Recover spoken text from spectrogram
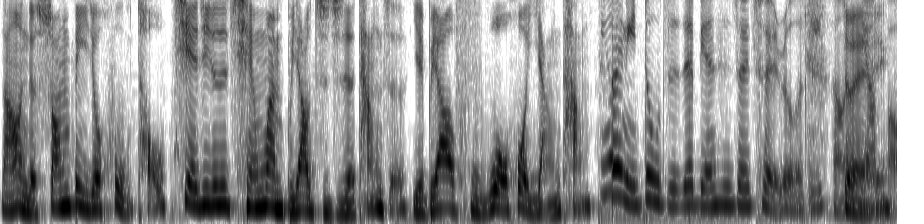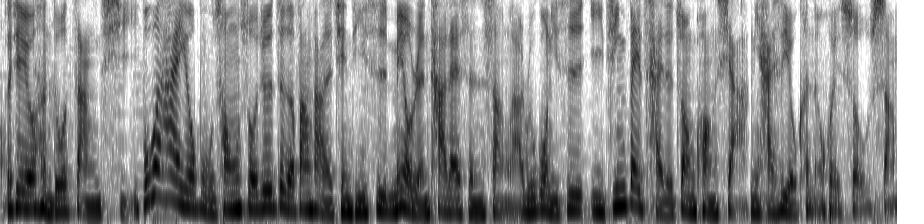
然后你的双臂就护头。切记就是千万不要直直的躺着，也不要俯卧或仰躺，因为你肚子这边是最脆弱的地方。对，而且有很多脏器。不过他也有补充说，就是这个方法的前提是没有人踏在身上啦。如果你是已经被踩的状况下，你还是有可能会受伤。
